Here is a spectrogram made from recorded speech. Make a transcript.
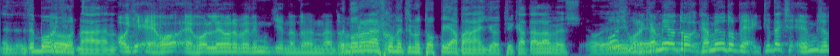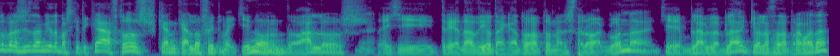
Δεν μπορώ όχι, να. Όχι, εγώ, εγώ λέω ρε παιδί μου και να το. Να το δεν μπορώ να εύχομαι την ουτοπία Παναγιώτη, κατάλαβες; Όχι, είναι... καμία, καμία ουτοπία. Κοίταξε, εμείς εδώ πέρα συζητάμε για τα μπασκετικά. Αυτός κάνει καλό fit με εκείνον, το άλλος ναι. έχει 32% από τον αριστερό αγκώνα και μπλα μπλα μπλα και όλα αυτά τα πράγματα.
